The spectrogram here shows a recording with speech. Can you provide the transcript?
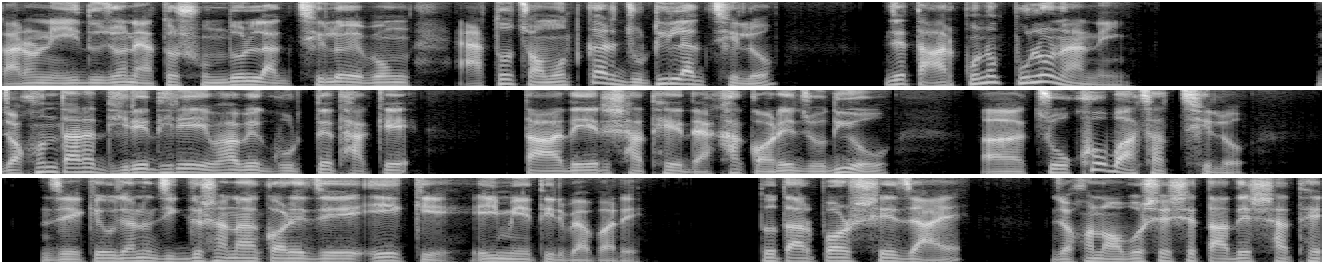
কারণ এই দুজন এত সুন্দর লাগছিল এবং এত চমৎকার জুটি লাগছিল যে তার কোনো তুলনা নেই। যখন তারা ধীরে ধীরে এভাবে ঘুরতে থাকে, তাদের সাথে দেখা করে যদিও চোখও বাঁচাচ্ছিল যে কেউ যেন জিজ্ঞাসা না করে যে এ কে এই মেয়েটির ব্যাপারে। তো তারপর সে যায়, যখন অবশেষে তাদের সাথে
